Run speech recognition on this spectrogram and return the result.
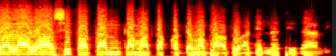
wala wasitatan kama taqaddama ba'du adillati dzalik.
